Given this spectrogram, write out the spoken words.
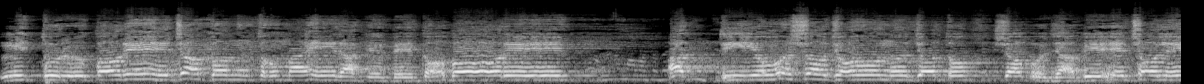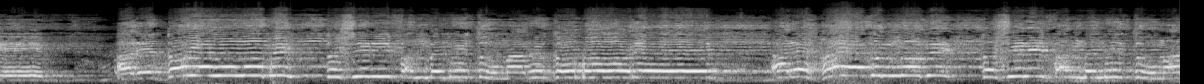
মৃত্যুর পরে যখন তোমায় রাখবে কবরে, আত্মীয় স্বজন যত সব যাবে চলে। আরে দয়াল নবী আনবে তোমার কবরে। আরে হায়াতুন নবী, তো শরীফ আনবে তোমার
